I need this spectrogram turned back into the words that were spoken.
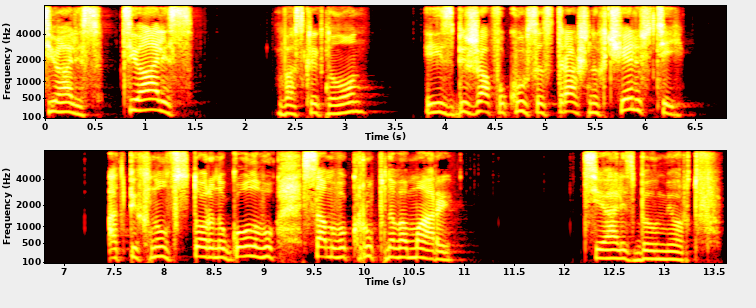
«Тиалис! Тиалис!» — воскликнул он и, избежав укуса страшных челюстей, отпихнул в сторону голову самого крупного Мары. Тиалис был мертв.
